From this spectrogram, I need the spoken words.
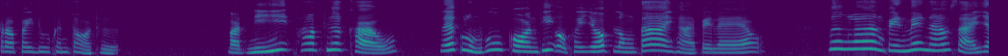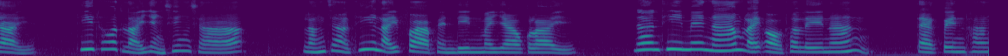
เราไปดูกันต่อเถอะ บัดนี้ภาพเทือกเขา และกลุ่มผู้คนที่อพยพลงใต้หายไปแล้ว เบื้องล่างเป็นแม่น้ำสายใหญ่ที่ทอดไหลอย่างเชื่องช้า หลังจากที่ไหลฝ่าแผ่นดินมายาวไกล ด้านที่แม่น้ำไหลออกทะเลนั้น แตกเป็นทาง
